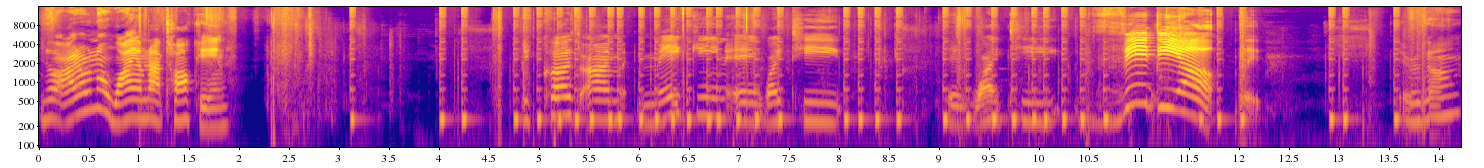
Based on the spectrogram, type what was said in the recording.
No, I don't know why I'm not talking. Because I'm making a YT a YT video. Wait. There we go.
